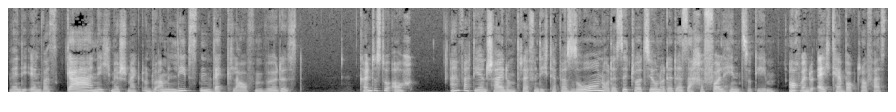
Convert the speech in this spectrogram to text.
wenn dir irgendwas gar nicht mehr schmeckt und du am liebsten weglaufen würdest, könntest du auch einfach die Entscheidung treffen, dich der Person oder Situation oder der Sache voll hinzugeben, auch wenn du echt keinen Bock drauf hast.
